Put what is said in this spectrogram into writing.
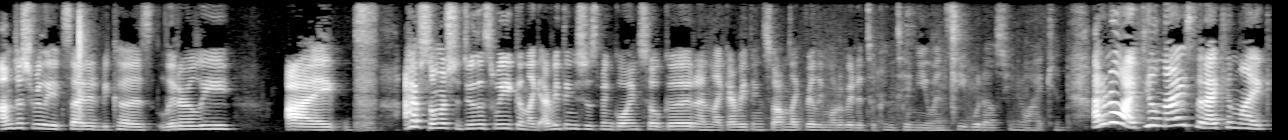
I'm just really excited because literally, I pff, I have so much to do this week, and like everything's just been going so good, and like everything. So I'm like really motivated to continue and see what else you know I can. I don't know. I feel nice that I can like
